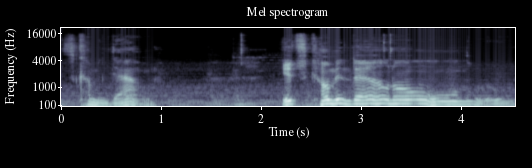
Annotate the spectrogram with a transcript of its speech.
It's coming down. It's coming down on the road.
